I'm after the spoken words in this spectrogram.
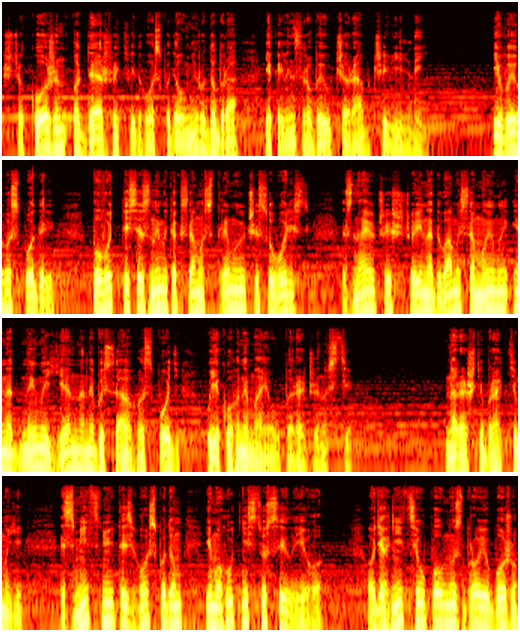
що кожен одержить від Господа у міру добра, яке він зробив, чи раб, чи вільний. І ви, господарі, поводьтеся з ними так само стримуючи суворість, знаючи, що і над вами самими, і над ними є на небесах Господь, у якого немає упередженості. Нарешті, браття мої, зміцнюйтесь Господом і могутністю сили Його, одягніться у повну зброю Божу,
